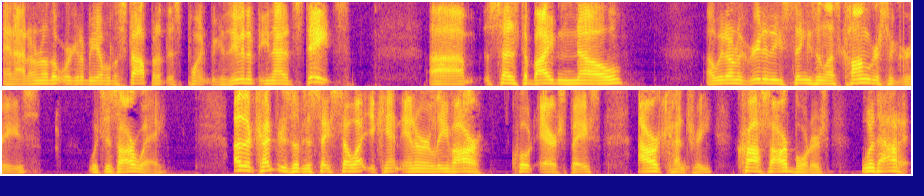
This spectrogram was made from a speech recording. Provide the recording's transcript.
And I don't know that we're going to be able to stop it at this point because even if the United States um, says to Biden, no, uh, we don't agree to these things unless Congress agrees, which is our way. Other countries will just say, so what? You can't enter or leave our, quote, airspace, our country, cross our borders without it.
